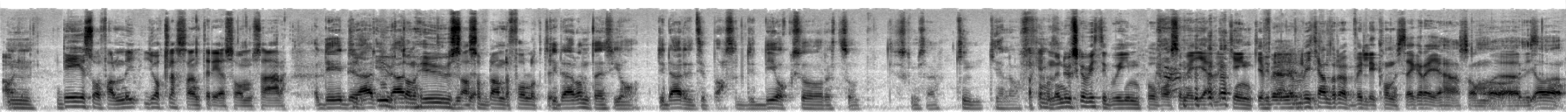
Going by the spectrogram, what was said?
okej. Det är i så fall, men jag klassar inte det som så här Det, det typ där, det där- utomhus, det, alltså bland folk. Det Typ. där har inte ens jag. Det där är typ, alltså det, det är också rätt så, hur ska man säga, kinky eller vad fan. Okej, men nu ska vi inte gå in på vad som är jävligt kinky, för vi kan dra upp väldigt konstiga grejer här som... eh, vi, Ja.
